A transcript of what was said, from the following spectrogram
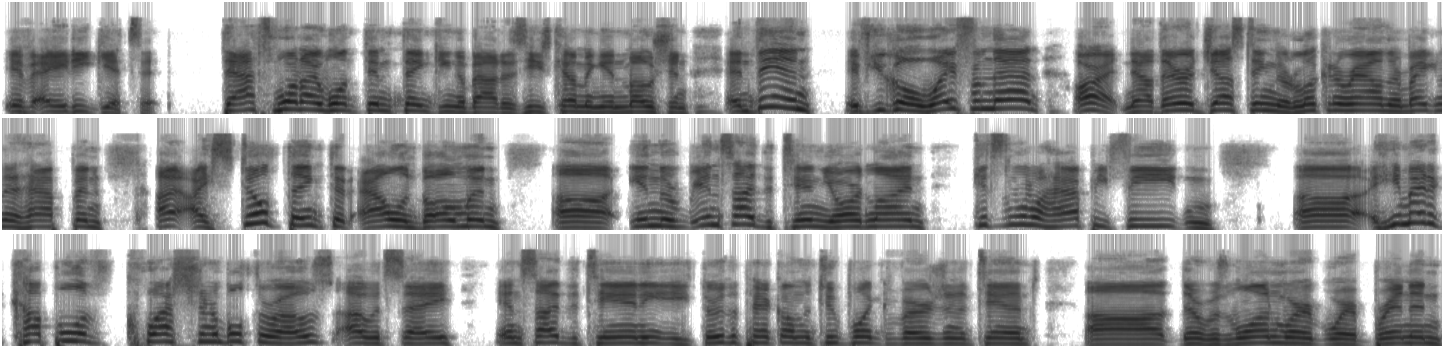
if AD gets it? That's what I want them thinking about as he's coming in motion. And then if you go away from that, all right, now they're adjusting, they're looking around, they're making it happen. I, I still think that Alan Bowman uh, in the inside the 10 yard line gets a little happy feet and uh, he made a couple of questionable throws, I would say, inside the 10. He, he threw the pick on the two point conversion attempt. Uh, there was one where, where Brennan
